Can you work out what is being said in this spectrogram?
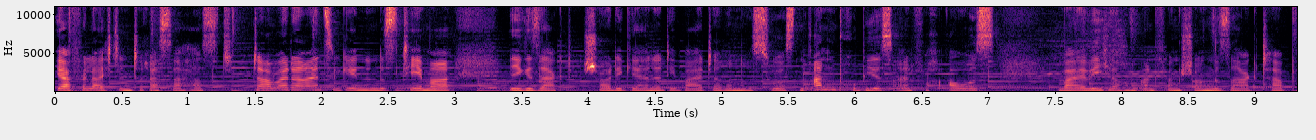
ja vielleicht Interesse hast, da weiter reinzugehen in das Thema. Wie gesagt, schau dir gerne die weiteren Ressourcen an, probier es einfach aus, weil, wie ich auch am Anfang schon gesagt habe,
